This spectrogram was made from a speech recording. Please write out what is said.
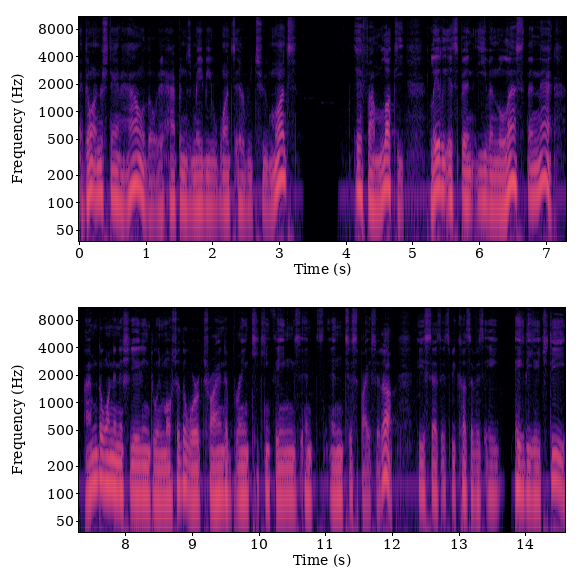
I don't understand how, though. It happens maybe once every two months if I'm lucky. Lately, it's been even less than that. I'm the one initiating, doing most of the work, trying to bring kicking things in, in to spice it up. He says it's because of his ADHD.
